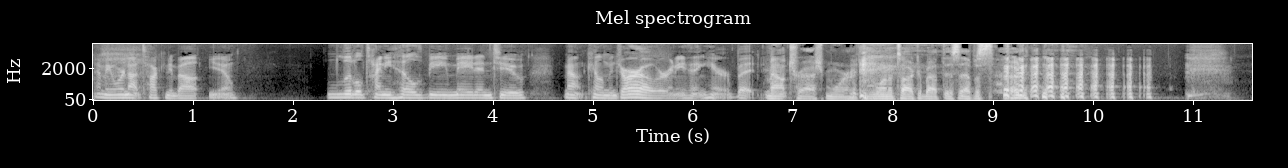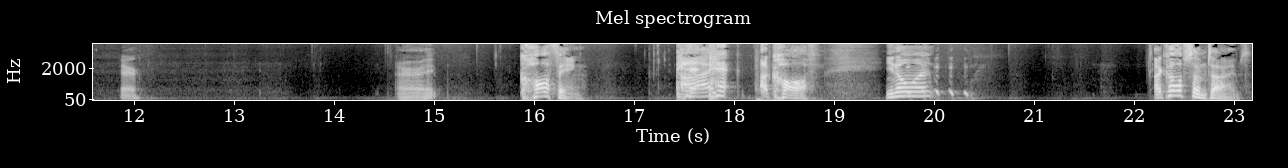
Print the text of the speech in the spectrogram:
I mean we're not talking about you know little tiny hills being made into Mount Kilimanjaro or anything here, but Mount Trashmore if you want to talk about this episode. fair. All right. Coughing. I a cough. You know what? I cough sometimes.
